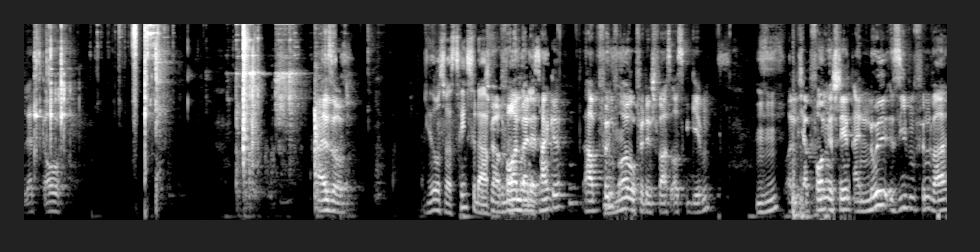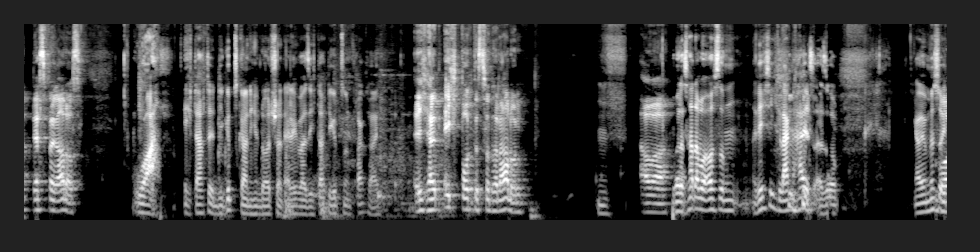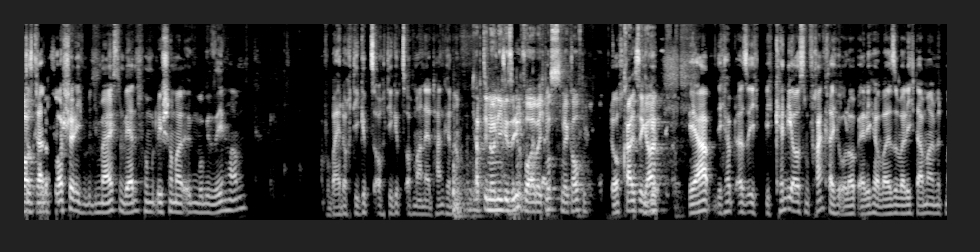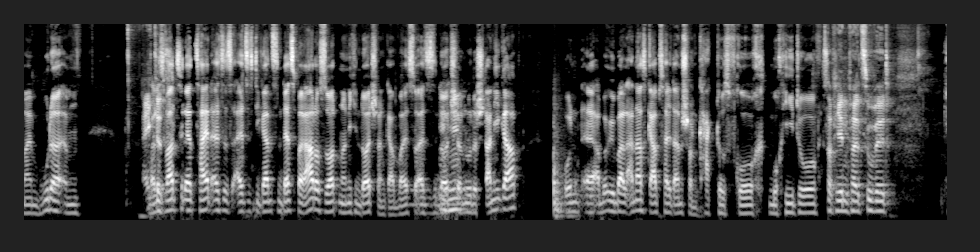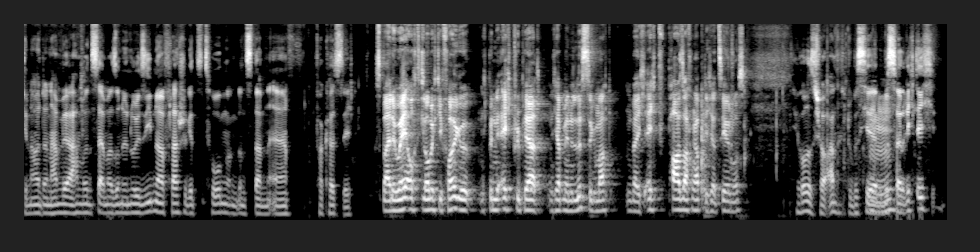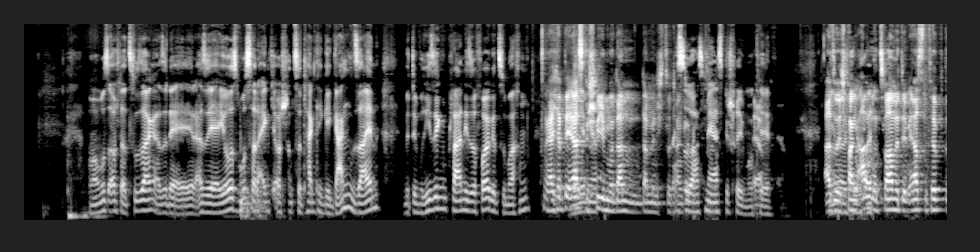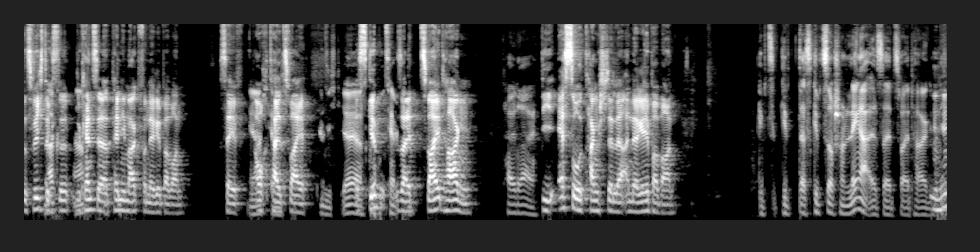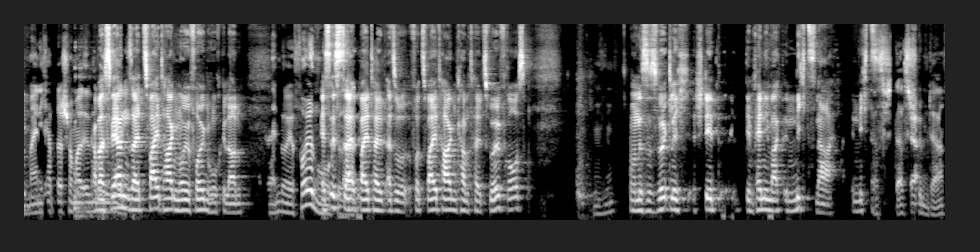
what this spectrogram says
Let's go. Also, Jos, was trinkst du da? ich war vorhin bei der Tanke, habe 5 Euro für den Spaß ausgegeben Mhm. und ich habe vor mir stehen ein 075er Desperados. Boah, ich dachte, die gibt's gar nicht in Deutschland, ehrlicherweise. Ich dachte, die gibt's nur in Frankreich. Ich halt echt Bock, das zu Tornado. Mhm. Aber Aber das hat aber auch so einen richtig langen Hals. Also, ja, ihr müsst euch Boah. das gerade vorstellen. Ich, die meisten werden es vermutlich schon mal irgendwo gesehen haben. Wobei doch, die gibt's auch, die gibt's auch mal an der Tanke, ne? ich habe die noch nie gesehen vorher, aber ich muss es mir kaufen. Doch. Preisegal. die gibt- Ja, ich habe, also ich, ich kenne die aus dem Frankreich-Urlaub, ehrlicherweise, weil ich da mal mit meinem Bruder, ähm, Echt weil das war zu der Zeit, als es, als es die ganzen Desperados-Sorten noch nicht in Deutschland gab, weißt du, als es in Mhm. Deutschland nur das Stani gab. Und äh, aber überall anders gab es halt dann schon Kaktusfrucht, Mojito. ist auf jeden Fall zu wild. Genau, dann haben wir, haben wir uns da immer so eine 07er Flasche gezogen und uns dann äh, verköstigt. Ist by the way auch, glaube ich, die Folge. Ich bin echt prepared. Ich habe mir eine Liste gemacht, weil ich echt ein paar Sachen habe, die ich erzählen muss. Joris, schau an, du bist hier, Mhm. du bist halt richtig. Und man muss auch dazu sagen, also der, also der Joris muss halt eigentlich auch schon zur Tanke gegangen sein, mit dem riesigen Plan, diese Folge zu machen. Ja, ich habe dir Ja, erst geschrieben und dann, dann bin ich zur Achso, Tanke. du hast mir erst geschrieben, okay. Also Ja, ich fange an und zwar mit dem ersten Tipp, das Wichtigste. Ja. Du kennst ja Pennymark von der Reeperbahn. Safe. Ja, auch Teil ich. 2. Kenn ich. Ja, ja, es gibt seit zwei Tagen Teil 3. die Esso-Tankstelle an der Reeperbahn. Gibt's, gibt, das gibt's doch schon länger als seit zwei Tagen. Mhm. Ich meine, ich habe das schon mal irgendwie. Aber es werden seit zwei Tagen neue Folgen hochgeladen. werden neue Folgen Es ist seit hochgeladen. bei Teil, also vor zwei Tagen kam Teil 12 raus Mhm. und es ist wirklich, steht dem Pennymarkt in nichts nahe. In nichts. Das, das Ja. stimmt, ja.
